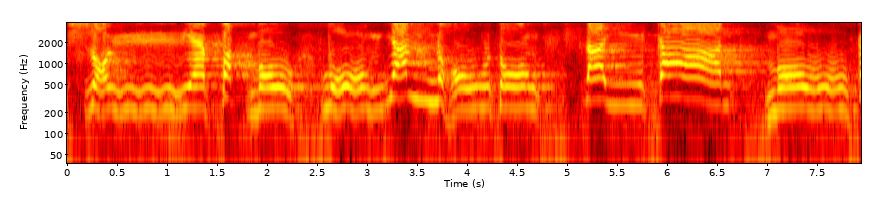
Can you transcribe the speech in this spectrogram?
谁也不慕皇恩浩荡，世间无今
